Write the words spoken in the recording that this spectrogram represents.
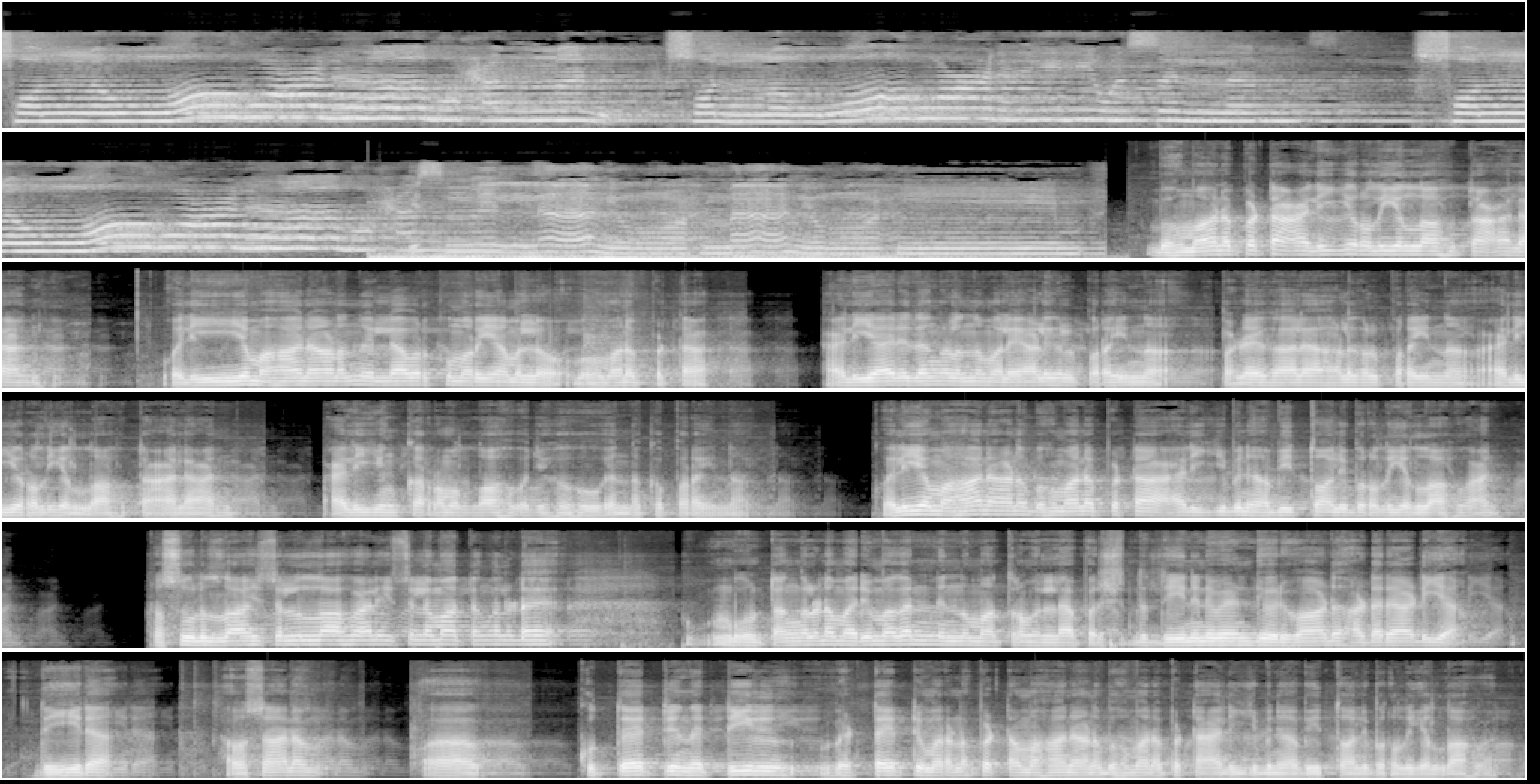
صلى الله على محمد صلى الله عليه وسلم صلى الله على محمد بسم الله الرحمن الرحيم ബഹുമാനപ്പെട്ട അലി റളിയല്ലാഹു തആല അൻഹു വലിയ മഹാനാണെന്ന് എല്ലാവർക്കും അറിയാമല്ലോ ബഹുമാനപ്പെട്ട അലിയാരിതങ്ങളെന്ന് മലയാളികൾ പറയുന്ന പഴയകാല ആളുകൾ പറയുന്ന അലി റളിയല്ലാഹു അള്ളാഹു താലാൻ അലിയും കറമല്ലാഹു വജഹു എന്നൊക്കെ പറയുന്ന വലിയ മഹാനാണ് ബഹുമാനപ്പെട്ട അലിബിൻ അബി താലിബ് റളിയല്ലാഹു ആൻ റസൂലുള്ളാഹി സ്വല്ലല്ലാഹു അലൈഹി വസല്ലമ തങ്ങളുടെ തങ്ങളുടെ മരുമകൻ എന്നു മാത്രമല്ല പരിശുദ്ധ ദീനിന് വേണ്ടി ഒരുപാട് അടരാടിയ ധീര അവസാനം കുത്തേറ്റ് നെറ്റിയിൽ വെട്ടേറ്റ് മരണപ്പെട്ട മഹാനാണ് ബഹുമാനപ്പെട്ട അലിബിൻ അബി താലിബ് റളിയല്ലാഹു അള്ളാഹു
